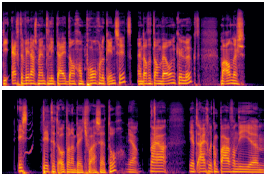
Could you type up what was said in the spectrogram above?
die echte winnaarsmentaliteit dan gewoon per ongeluk in zit. En dat het dan wel een keer lukt. Maar anders is dit het ook wel een beetje voor AZ, toch? Ja. Nou ja, je hebt eigenlijk een paar van die ehm,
